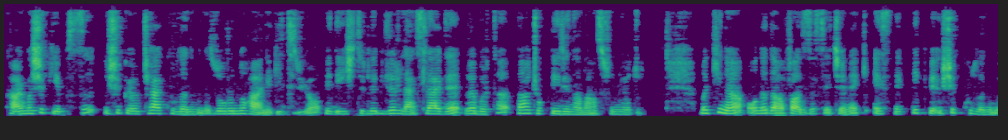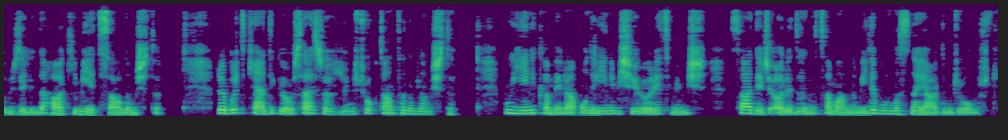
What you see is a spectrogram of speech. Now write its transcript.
Karmaşık yapısı ışık ölçer kullanımını zorunlu hale getiriyor ve değiştirilebilir lensler de Robert'a daha çok derin alan sunuyordu. Makina ona daha fazla seçenek, esneklik ve ışık kullanımı üzerinde hakimiyet sağlamıştı. Robert kendi görsel sözlüğünü çoktan tanımlamıştı. Bu yeni kamera ona yeni bir şey öğretmemiş, sadece aradığını tam anlamıyla bulmasına yardımcı olmuştu.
